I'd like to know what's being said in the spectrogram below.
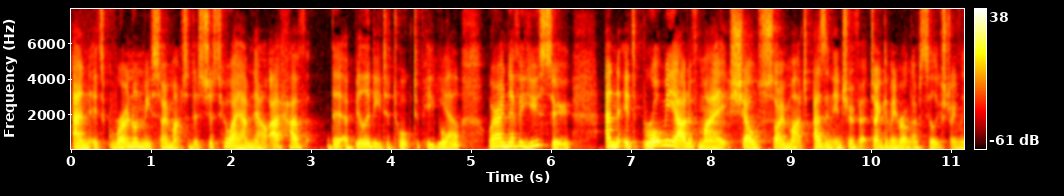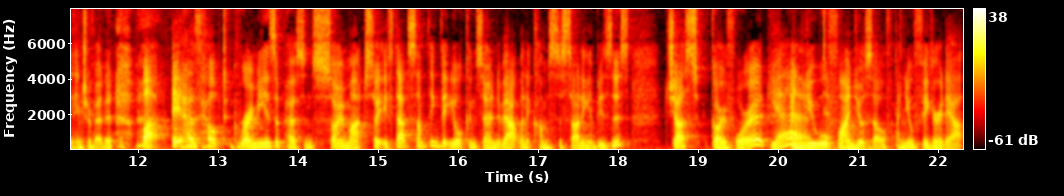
and it's grown on me so much that it's just who I am now. I have the ability to talk to people where I never used to. And it's brought me out of my shell so much as an introvert. Don't get me wrong, I'm still extremely introverted, but it has helped grow me as a person so much. So if that's something that you're concerned about when it comes to starting a business, just go for it. Yeah, And you will find yourself and you'll figure it out.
